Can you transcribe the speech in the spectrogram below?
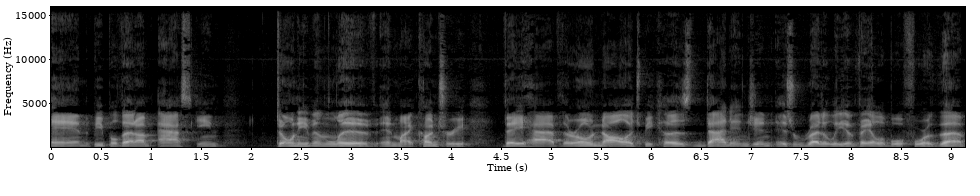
and the people that I'm asking don't even live in my country. They have their own knowledge because that engine is readily available for them.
